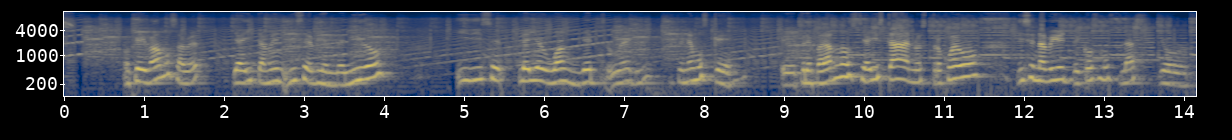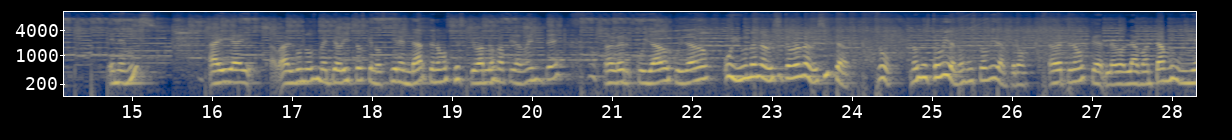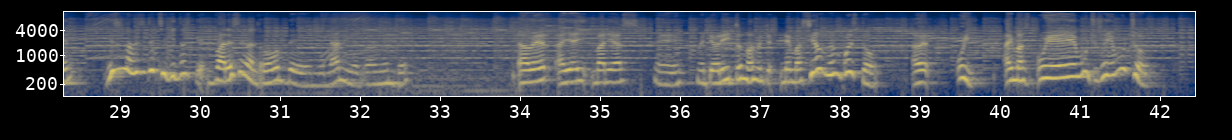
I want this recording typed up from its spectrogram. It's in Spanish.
Ok, vamos a ver. Y ahí también dice bienvenido. Y dice player one get ready. Tenemos que eh, prepararnos. Y ahí está nuestro juego. Dice navigate cosmos blast your enemies. Ahí hay algunos meteoritos que nos quieren dar. Tenemos que esquivarlos rápidamente. A ver, cuidado, cuidado. Uy, una navecita, una navecita. No, nos gastó vida, nos gastó vida. Pero, a ver, tenemos que... Matamos muy bien. Y esas navecitas chiquitas que parecen al robot de, de Nani realmente. A ver, ahí hay varias eh, meteoritos, más meteoritos. Demasiados me han puesto. A ver, uy, hay más. Uy, hay muchos, hay muchos.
